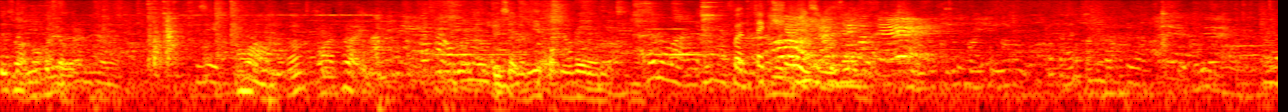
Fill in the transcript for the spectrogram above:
There's not meat pie or what? Is it? Huh? It tastes like the meat pork noodle or what? But texture is good. you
